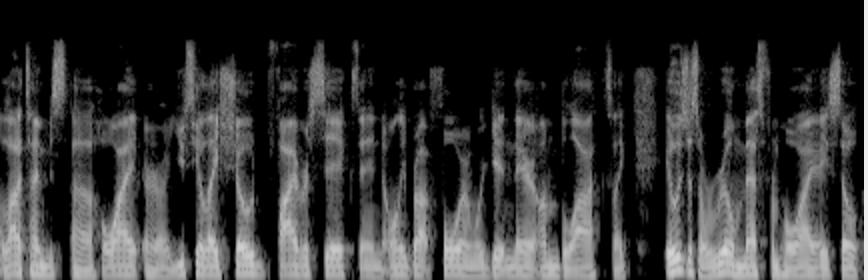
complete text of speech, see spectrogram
A lot of times uh, hawaii or ucla showed five or six and only brought four and we're getting there unblocked. Like it was just a real mess from hawaii. So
